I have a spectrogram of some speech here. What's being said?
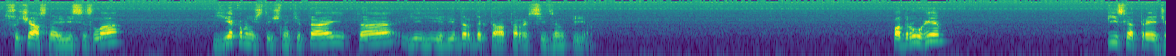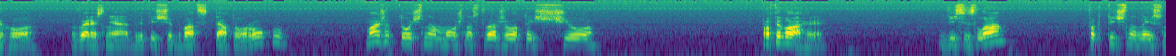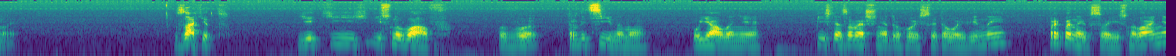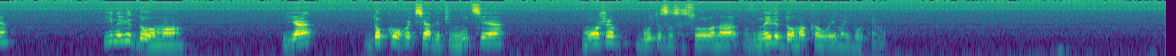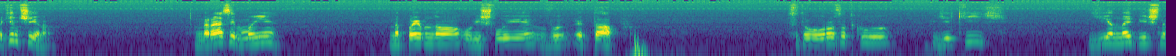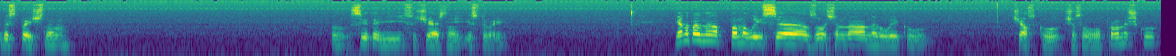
сучасної вісі зла є комуністичний Китай та її лідер-диктатор Сі Цзіньпін. По-друге, після 3 вересня 2025 року майже точно можна стверджувати, що противаги вісі зла фактично не існує. Захід, який існував в традиційному уявленні після завершення Другої світової війни, припинив своє існування, і невідомо, як, до кого ця дефініція може бути застосована в невідомо коли майбутньому. Таким чином, наразі ми, напевно, увійшли в етап світового розвитку, який є найбільш небезпечним в світовій сучасній історії. Я, напевно, помилився зовсім на невелику частку часового проміжку,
